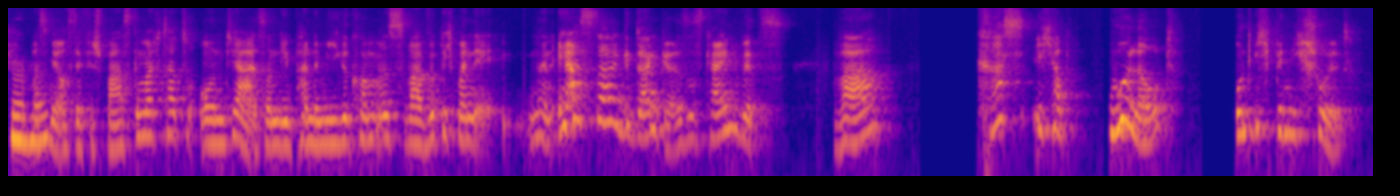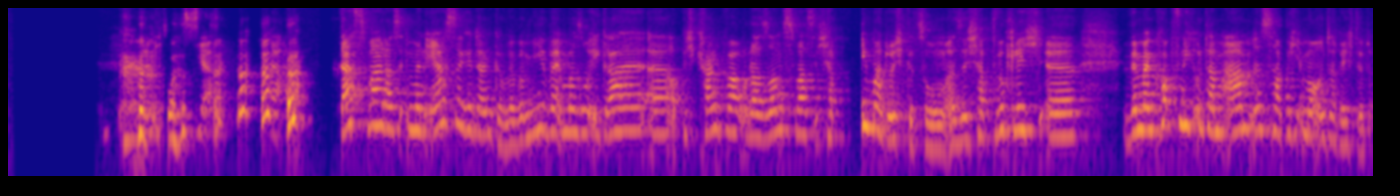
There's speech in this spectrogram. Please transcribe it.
mhm. was mir auch sehr viel Spaß gemacht hat. Und ja, als dann die Pandemie gekommen ist, war wirklich mein, mein erster Gedanke, es ist kein Witz, war krass, ich habe Urlaub und ich bin nicht schuld. Ich? Ja, ja, das war das mein erster Gedanke, weil bei mir war immer so, egal äh, ob ich krank war oder sonst was, ich habe immer durchgezogen. Also ich habe wirklich äh, wenn mein Kopf nicht unterm Arm ist, habe ich immer unterrichtet,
